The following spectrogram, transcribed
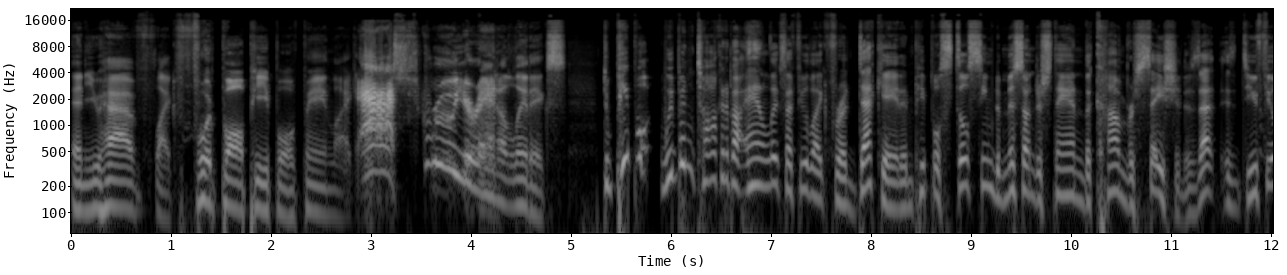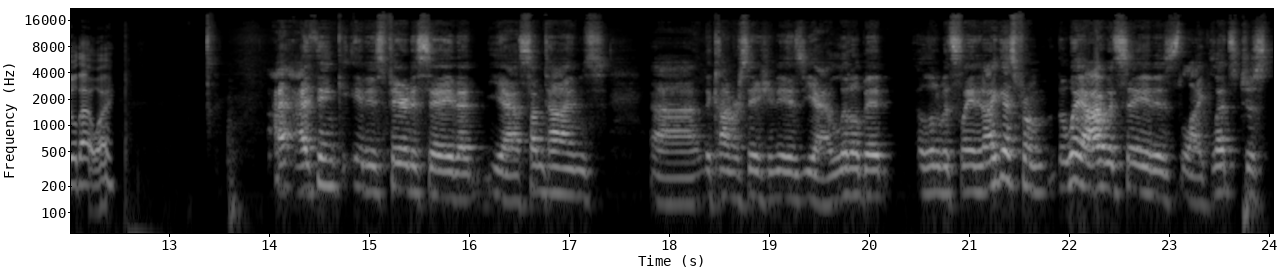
and you have like football people being like, ah, screw your analytics? Do people, we've been talking about analytics, I feel like, for a decade, and people still seem to misunderstand the conversation. Is that, is, do you feel that way? I, I think it is fair to say that, yeah, sometimes uh, the conversation is, yeah, a little bit a little bit slanted. I guess from the way I would say it is like let's just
